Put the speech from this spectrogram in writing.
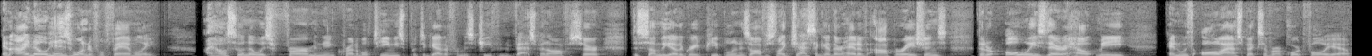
and I know his wonderful family. I also know his firm and the incredible team he's put together from his chief investment officer to some of the other great people in his office, like Jessica, their head of operations, that are always there to help me and with all aspects of our portfolio.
